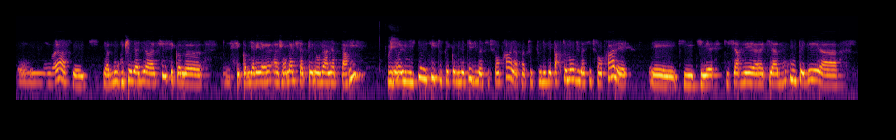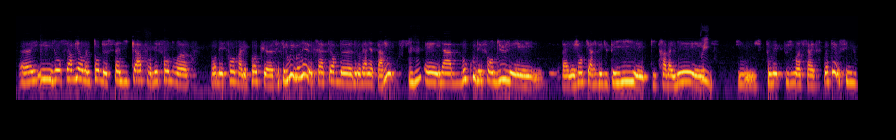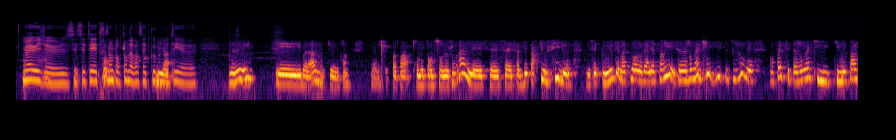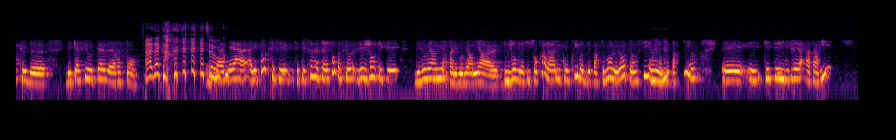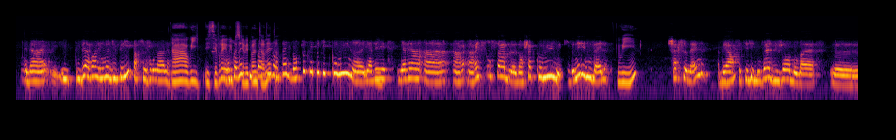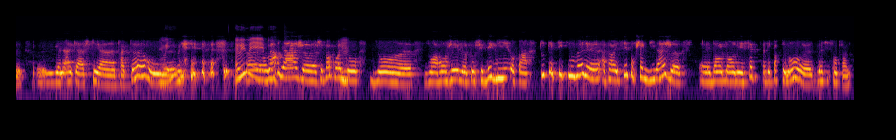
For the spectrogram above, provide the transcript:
et voilà, il y a beaucoup de choses à dire là-dessus. C'est comme, euh, c'est comme il y avait un journal qui s'appelait l'Auvergnat de Paris, qui Oui, réunissait aussi toutes les communautés du Massif central, enfin tous- tous les départements du Massif central, et, et qui, qui, qui servait, à- qui a beaucoup aidé à. euh, ils ont servi en même temps de syndicat pour défendre, euh, pour défendre à l'époque. euh, C'était Louis Bonnet, le créateur de, de l'Auvergnat de Paris. Mhm. Et il a beaucoup défendu les, bah, les gens qui arrivaient du pays et qui travaillaient et oui. Qui pouvaient plus ou moins se faire exploiter aussi. Oui, oui, c'était très important d'avoir cette communauté. euh, Oui, oui. Et voilà, donc, euh, enfin, je ne vais pas, pas trop m'étendre sur le journal, mais ça, ça faisait partie aussi de, de cette communauté. Maintenant, de Paris, c'est un journal qui existe toujours, mais en fait, c'est un journal qui, qui ne parle que de, des cafés, hôtels, restaurants. Ah, d'accord. beaucoup. Mais à, à l'époque, c'était très intéressant parce que les gens qui étaient des Auvergnats, enfin les Auvergnats, euh, tous les gens du Massif central, hein, y compris votre département, le Lot hein, aussi, hein, on faisait partie, hein, et, et qui étaient immigrés à Paris, eh ben, ils pouvaient avoir les nouvelles du pays par ce journal. Ah oui, et c'est vrai, On oui, parce qu'il n'y avait pas Internet. hein. Dans, toutes les petites communes, euh, il y avait, il y avait un, un- un- un responsable dans chaque commune qui donnait les nouvelles Oui. chaque semaine. Ah ben, alors, c'était des nouvelles du genre, bon, bah, euh, euh, il y en a un qui a acheté un tracteur, ou Oui. euh, Ah oui, mais un bon. mariage, euh, je sais pas quoi, Mm. ils, ont, ils, ont, euh, ils ont arrangé le clocher de l'église, enfin, toutes les petites nouvelles euh, apparaissaient pour chaque village euh, dans, dans les sept départements euh, du Massif central.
